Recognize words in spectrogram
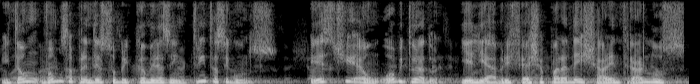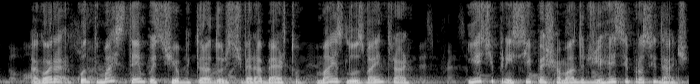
Então, vamos aprender sobre câmeras em 30 segundos. Este é um obturador, e ele abre e fecha para deixar entrar luz. Agora, quanto mais tempo este obturador estiver aberto, mais luz vai entrar. E este princípio é chamado de reciprocidade.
